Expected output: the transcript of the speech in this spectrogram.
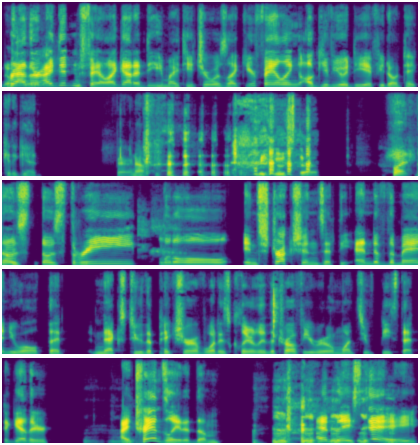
no Rather, I didn't fail. I got a D. My teacher was like, "You're failing. I'll give you a D if you don't take it again." Fair enough. Me gusta. But those those three little instructions at the end of the manual that next to the picture of what is clearly the trophy room once you've pieced that together mm-hmm. i translated them and they say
